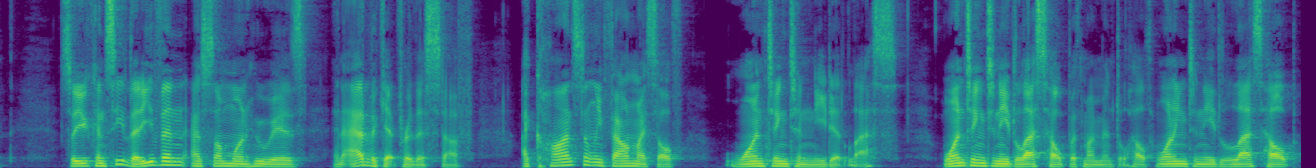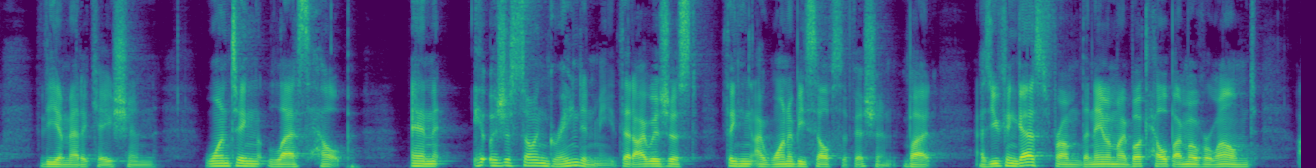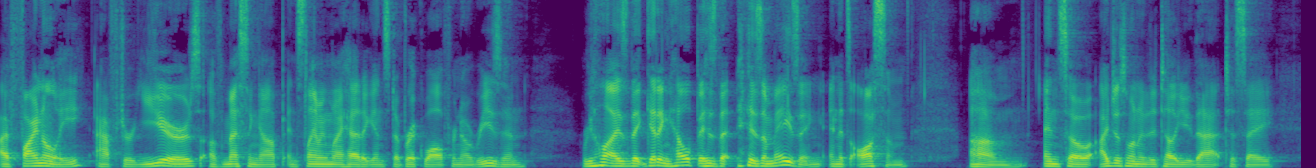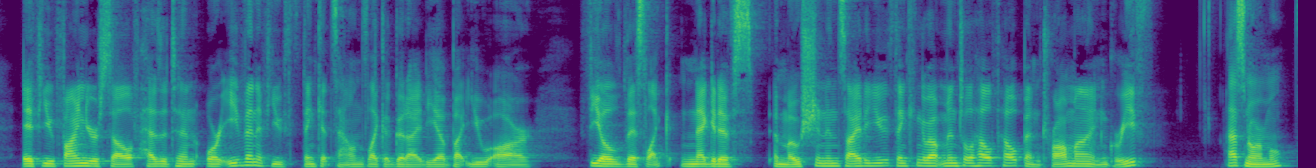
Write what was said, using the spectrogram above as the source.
So you can see that even as someone who is an advocate for this stuff, I constantly found myself wanting to need it less wanting to need less help with my mental health, wanting to need less help via medication, wanting less help. And it was just so ingrained in me that I was just thinking I want to be self sufficient. But as you can guess from the name of my book, Help, I'm Overwhelmed, I finally, after years of messing up and slamming my head against a brick wall for no reason, realized that getting help is that is amazing and it's awesome. Um, and so I just wanted to tell you that to say if you find yourself hesitant or even if you think it sounds like a good idea but you are feel this like negative emotion inside of you thinking about mental health help and trauma and grief that's normal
